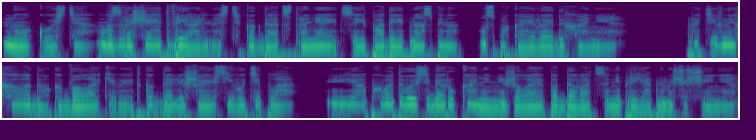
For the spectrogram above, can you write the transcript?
Но Костя возвращает в реальность, когда отстраняется и падает на спину, успокаивая дыхание. Противный холодок обволакивает, когда лишаюсь его тепла, и я обхватываю себя руками, не желая поддаваться неприятным ощущениям.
